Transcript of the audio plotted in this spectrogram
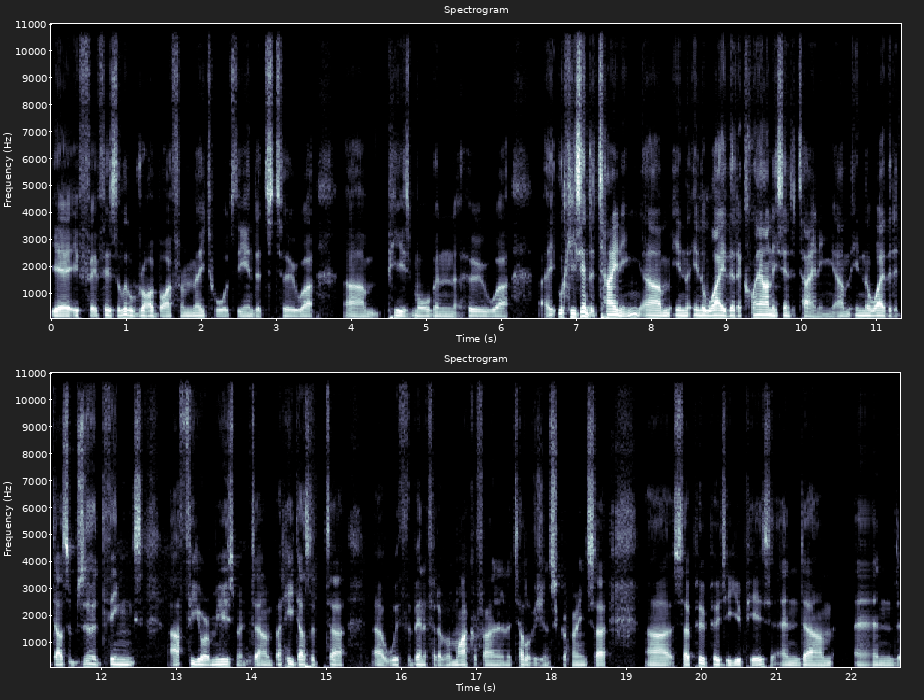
yeah, if, if there's a little drive by from me towards the end, it's to uh, um, Piers Morgan, who uh, look, he's entertaining um, in in the way that a clown is entertaining, um, in the way that it does absurd things uh, for your amusement, um, but he does it uh, uh, with the benefit of a microphone and a television screen. So, uh, so poo poo to you, Piers, and um, and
